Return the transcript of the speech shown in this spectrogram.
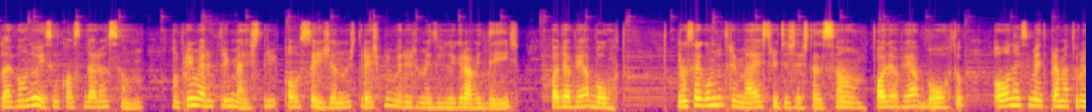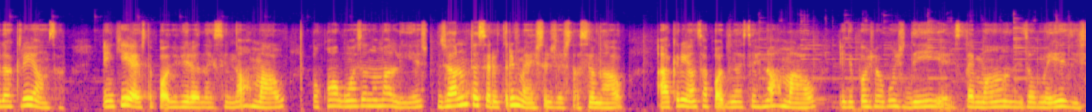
levando isso em consideração. No primeiro trimestre, ou seja, nos três primeiros meses de gravidez, pode haver aborto. No segundo trimestre de gestação, pode haver aborto ou nascimento prematuro da criança, em que esta pode vir a nascer normal ou com algumas anomalias. Já no terceiro trimestre gestacional, a criança pode nascer normal e depois de alguns dias, semanas ou meses,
